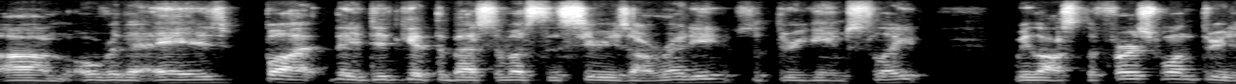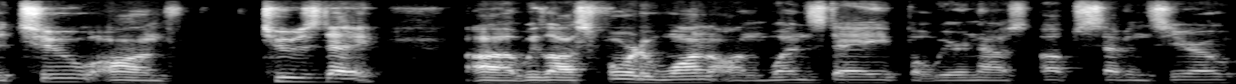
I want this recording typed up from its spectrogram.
um, over the A's, but they did get the best of us this series already. It's a three game slate. We lost the first one three to two on Tuesday. Uh, we lost four to one on Wednesday, but we are now up 7 0.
